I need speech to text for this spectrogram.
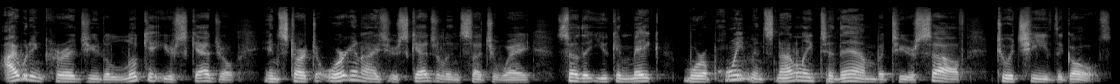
I would encourage you to look at your schedule and start to organize your schedule in such a way so that you can make more appointments, not only to them, but to yourself to achieve the goals.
